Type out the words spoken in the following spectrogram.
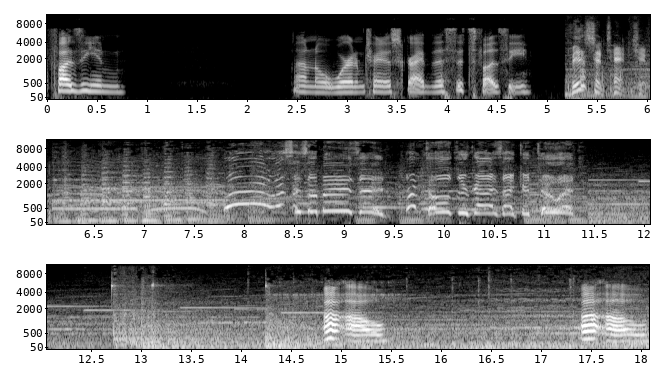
Fuzzy and I don't know what word I'm trying to describe this. It's fuzzy. this attention. Woo, this is amazing! I told you guys I could do it! Uh-oh. Uh-oh.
